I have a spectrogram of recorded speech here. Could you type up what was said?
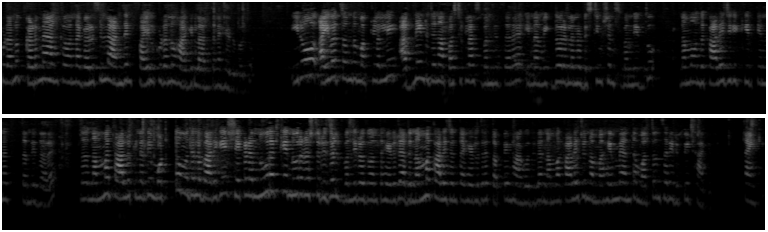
ಕೂಡ ಕಡಿಮೆ ಅಂಕವನ್ನು ಗಳಿಸಿಲ್ಲ ಅಂಡ್ ದೆನ್ ಫೈಲ್ ಕೂಡ ಆಗಿಲ್ಲ ಅಂತಲೇ ಹೇಳ್ಬೋದು. ಇರೋ ಐವತ್ತೊಂದು ಮಕ್ಕಳಲ್ಲಿ ಹದಿನೆಂಟು ಜನ ಫಸ್ಟ್ ಕ್ಲಾಸ್ ಬಂದಿರ್ತಾರೆ. ಇನ್ನು ಮಿಕ್ದವರೆಲ್ಲನೂ ಡಿಸ್ಟಿಂಕ್ಷನ್ಸ್ ಬಂದಿದ್ದು ನಮ್ಮ ಒಂದು ಕಾಲೇಜಿಗೆ ಕೀರ್ತಿಯನ್ನು ತಂದಿದ್ದಾರೆ. ನಮ್ಮ ತಾಲೂಕಿನಲ್ಲಿ ಮೊಟ್ಟ ಮೊದಲ ಬಾರಿಗೆ ಶೇಕಡ ನೂರಕ್ಕೆ ನೂರರಷ್ಟು ರಿಸಲ್ಟ್ ಬಂದಿರೋದು ಅಂತ ಹೇಳಿದ್ರೆ ಅದು ನಮ್ಮ ಕಾಲೇಜ್ ಅಂತ ಹೇಳಿದ್ರೆ ತಪ್ಪೇನು ಆಗೋದಿಲ್ಲ. ನಮ್ಮ ಕಾಲೇಜು ನಮ್ಮ ಹೆಮ್ಮೆ ಅಂತ ಮತ್ತೊಂದು ಸರಿ ರಿಪೀಟ್ ಆಗಿದೆ ಥ್ಯಾಂಕ್ ಯು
